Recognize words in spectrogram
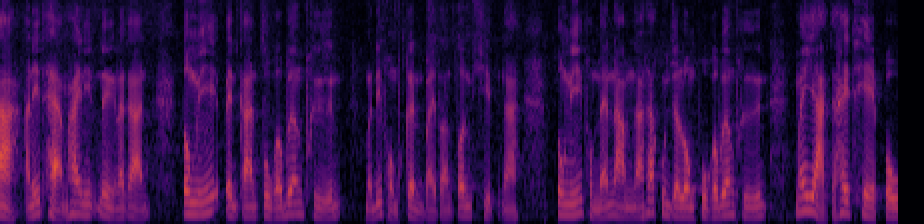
อะอันนี้แถมให้นิดนึงแล้วกัน ตรงนี้เป็นการปูกระเบื้องพื้น เหมือนที่ผมเกรินไปตอนต้นคลิปนะตรงนี้ผมแนะนำนะถ้าคุณจะลงปูกระเบื้องพื้น ไม่อยากจะให้เทปู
